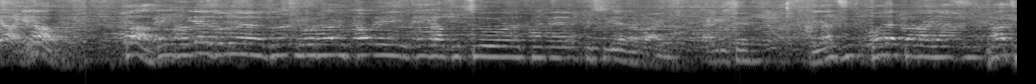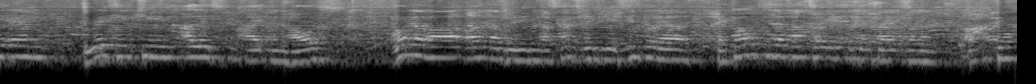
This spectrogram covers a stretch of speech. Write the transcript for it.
Ja, genau. Ja, wenn ich mal wieder so eine, so eine Angebot habe, ich glaube, ich auf dich zu komme, bist du wieder dabei. Dankeschön. Herr Janssen, voller Firma Janssen, KTM, Racing Team, alles im eigenen Haus. Wunderbar und natürlich, das ganz wichtig ist, nicht nur der Verkauf dieser Fahrzeuge ist entscheidend, sondern Wartung,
